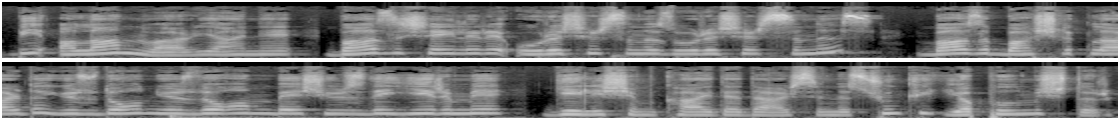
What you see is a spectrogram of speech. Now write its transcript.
bir alan var yani bazı şeylere uğraşırsınız uğraşırsınız bazı başlıklarda yüzde on, yüzde on beş, yüzde yirmi gelişim kaydedersiniz. Çünkü yapılmıştır,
